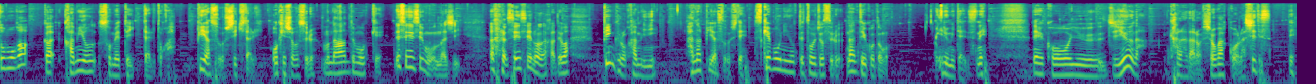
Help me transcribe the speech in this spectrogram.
供がが髪を染めていったりとかピアスをしてきたりお化粧する。もう何でも OK で先生も同じ。だから先生の中ではピンクの髪に鼻ピアスをしてスケボーに乗って登場するなんていうこともいるみたいですね。でこういう自由なカナダの小学校らしいです。で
